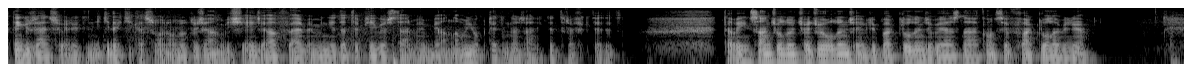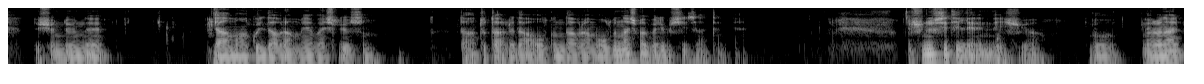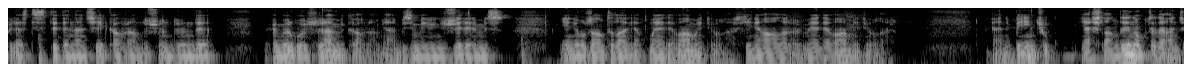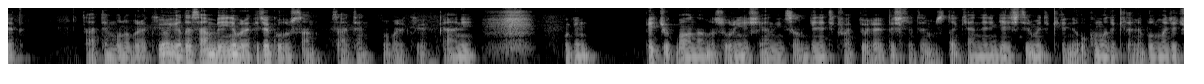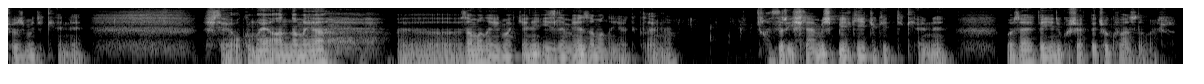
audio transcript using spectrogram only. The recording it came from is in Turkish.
Bak ne güzel söyledin. İki dakika sonra unutacağım bir şeye cevap vermemin ya da tepki göstermemin bir anlamı yok dedin. Özellikle trafikte dedin. Tabii insan çoluğu çocuğu olunca, evli barklı olunca biraz daha konsept farklı olabiliyor. Düşündüğünde daha makul davranmaya başlıyorsun. Daha tutarlı, daha olgun davranma. Olgunlaşma böyle bir şey zaten yani. Düşünüş stillerin değişiyor. Bu nöronal plastisite denen şey kavram düşündüğünde ömür boyu süren bir kavram. Yani bizim evin hücrelerimiz yeni uzantılar yapmaya devam ediyorlar. Yeni ağlar örmeye devam ediyorlar. Yani beyin çok yaşlandığı noktada ancak zaten bunu bırakıyor ya da sen beyni bırakacak olursan zaten bu bırakıyor. Yani bugün pek çok bu anlamda sorun yaşayan insanın genetik faktörleri dışladığımızda kendini geliştirmediklerini, okumadıklarını, bulmaca çözmediklerini, işte okumaya, anlamaya e, zaman ayırmak yerine izlemeye zaman ayırdıklarını, hazır işlenmiş bilgiyi tükettiklerini, özellikle yeni kuşakta çok fazla var.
